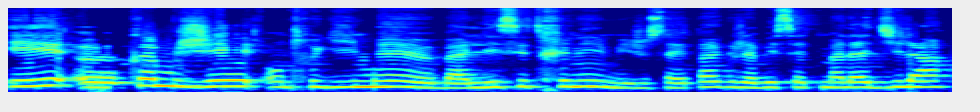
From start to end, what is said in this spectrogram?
Et euh, comme j'ai, entre guillemets, bah, laissé traîner, mais je ne savais pas que j'avais cette maladie-là,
